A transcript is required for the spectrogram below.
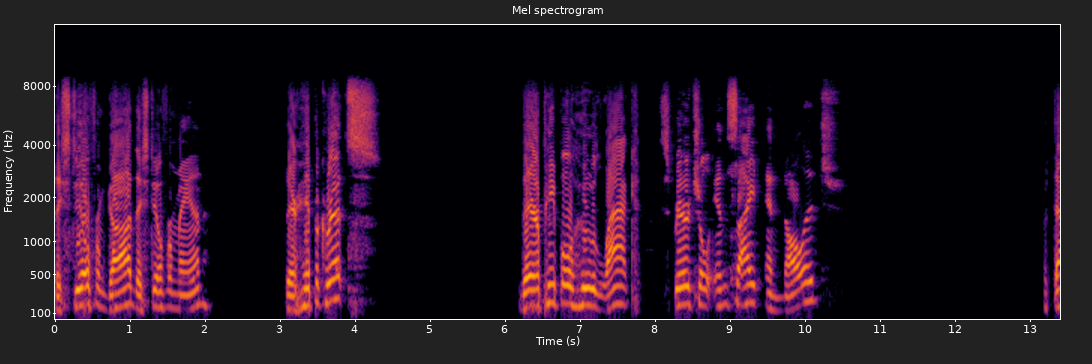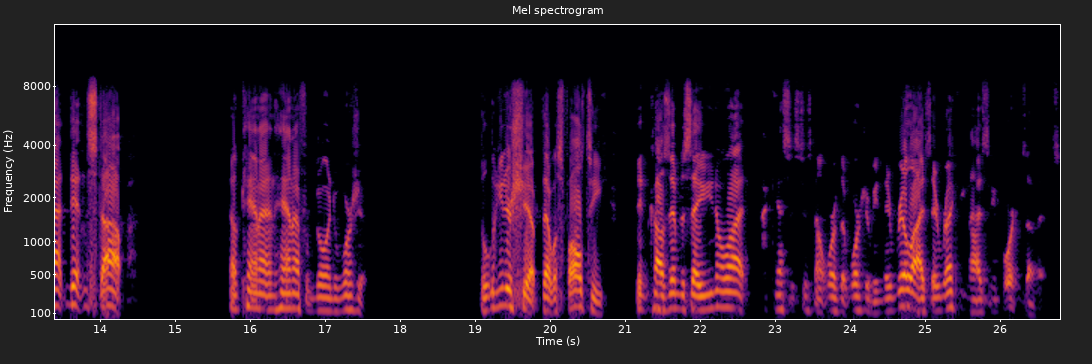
They steal from God, they steal from man. They're hypocrites. They're people who lack spiritual insight and knowledge. But that didn't stop Elkanah and Hannah from going to worship. The leadership that was faulty didn't cause them to say, you know what, I guess it's just not worth it worshiping. They realized, they recognized the importance of it.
